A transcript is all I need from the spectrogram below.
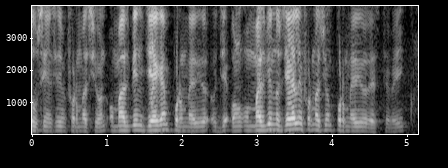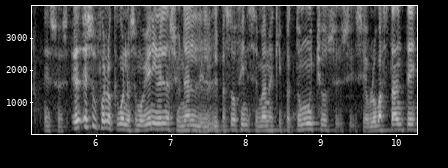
ausencia de información, o más bien llegan por medio, o, más bien nos llega la información por medio de este vehículo. Eso es. E-, eso fue lo que, bueno, se movió a nivel nacional el, pasado fin de semana, que impactó mucho, se, habló bastante.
